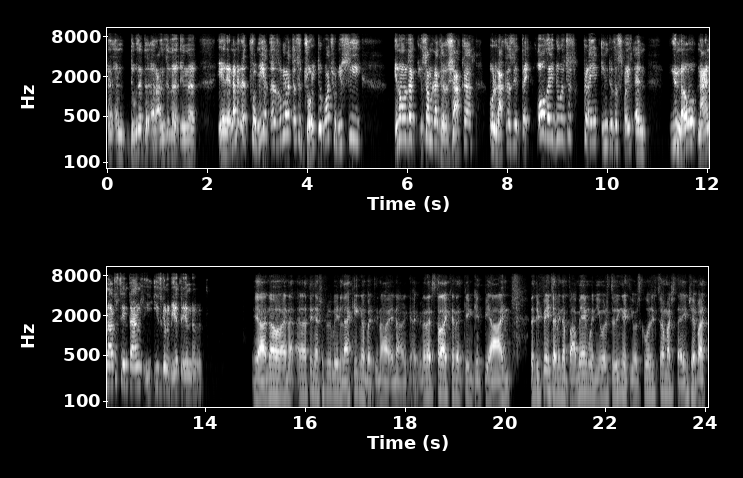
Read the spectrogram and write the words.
and, and do that, the runs in the, in the area. And I mean, for me, it's like it's a joy to watch when you see, you know, like somebody like a Xhaka or Lacazette, they, all they do is just play it into the space and you know, nine out of ten times he's going to be at the end of it. Yeah, no, and and I think that's what we've been lacking a bit in our in our game. You know, that striker that can get behind the defense. I mean, Aubameyang when he was doing it, he was causing so much danger. But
